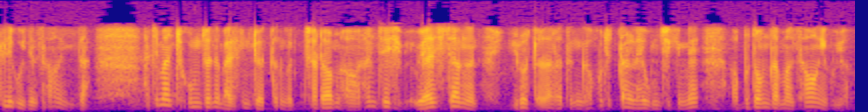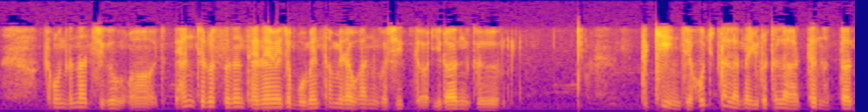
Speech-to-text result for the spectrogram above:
실리고 있는 상황입니다. 하지만 조금 전에 말씀드렸던 것처럼 어, 현재 외환시장은 유로 달러라든가 호주 달러의 움직임에 어, 무덤덤한 상황이고요. 더군다나 지금 어, 현재로서는 대내외적 모멘텀이라고 하는 것이 어, 이런 그 특히 이제 호주 달러나 유로 달러 같은 어떤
